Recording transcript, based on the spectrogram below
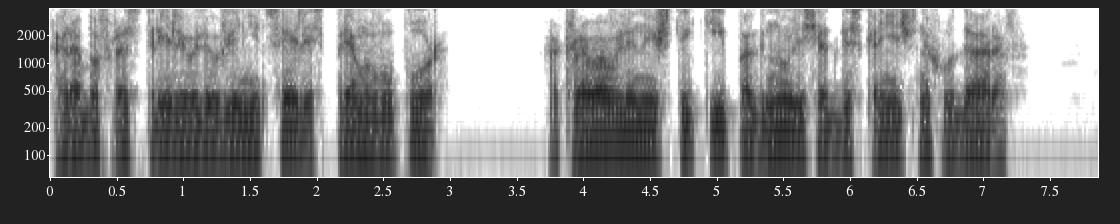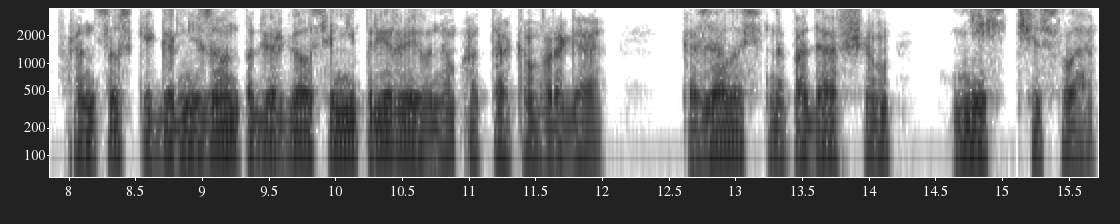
Арабов расстреливали уже не целясь, прямо в упор. Окровавленные штыки погнулись от бесконечных ударов. Французский гарнизон подвергался непрерывным атакам врага казалось нападавшим не с числа.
